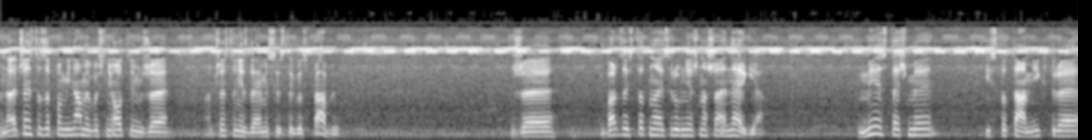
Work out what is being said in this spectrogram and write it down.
No ale często zapominamy właśnie o tym, że często nie zdajemy sobie z tego sprawy, że bardzo istotna jest również nasza energia. My jesteśmy istotami, które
